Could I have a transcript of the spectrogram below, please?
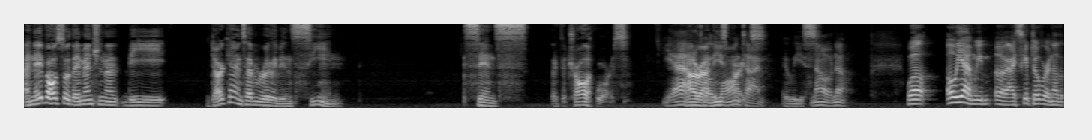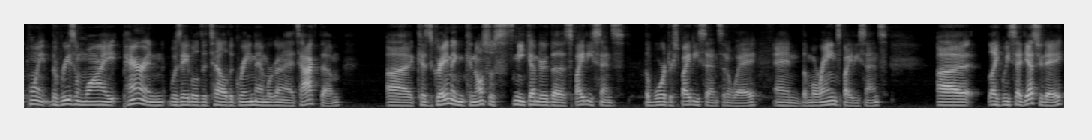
and they've also they mentioned that the dark hounds haven't really been seen since like the Trolloc Wars. Yeah, Not around these long parts, time. at least. No, no. Well, oh yeah, and we uh, I skipped over another point. The reason why Perrin was able to tell the Gray Men were going to attack them, because Gray Men can also sneak under the Spidey sense, the Warder Spidey sense in a way, and the Moiraine Spidey sense. Uh, like we said yesterday,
